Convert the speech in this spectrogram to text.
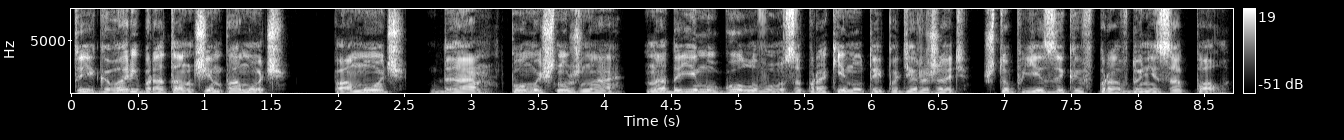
Ты говори, братан, чем помочь?» «Помочь? Да, помощь нужна. Надо ему голову запрокинутой подержать, чтоб язык и вправду не запал.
